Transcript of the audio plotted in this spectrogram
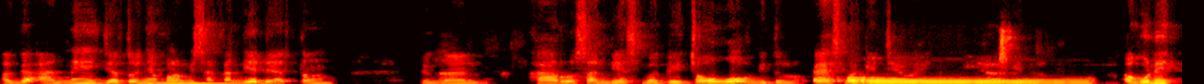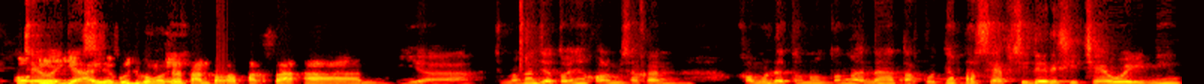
Agak aneh jatuhnya kalau misalkan Hmm. dia datang dengan keharusan dia sebagai cowok gitu loh eh sebagai cewek Iya, gitu. oh aku nih oh ceweknya iya ya gue juga maksudnya tanpa paksaan iya cuma kan jatuhnya kalau misalkan Hmm. kamu datang nonton lah nah takutnya persepsi dari si cewek ini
